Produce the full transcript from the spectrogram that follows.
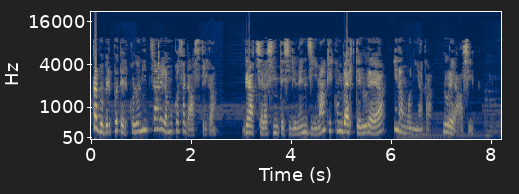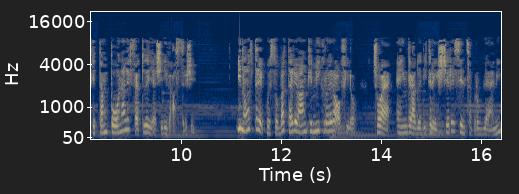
proprio per poter colonizzare la mucosa gastrica, grazie alla sintesi di un enzima che converte l'urea in ammoniaca, l'ureasi che tampona l'effetto degli acidi gastrici. Inoltre questo batterio è anche microerofilo, cioè è in grado di crescere senza problemi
